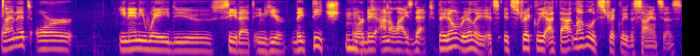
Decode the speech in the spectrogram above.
planet or in any way do you see that in here they teach Mm-hmm. or they analyze that They don't really. It's it's strictly at that level. It's strictly the sciences.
